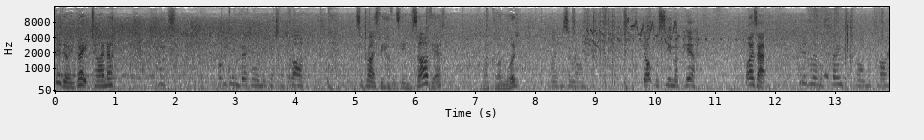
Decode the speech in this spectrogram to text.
You're doing great, China. Thanks. I'll be doing better when we get to the farm. Surprised we haven't seen Asav yet. Knock on wood. Oh, he's around. Doubt we'll see him up here. Why's that? He doesn't have the strength to climb this high.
